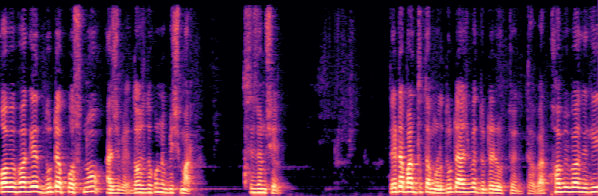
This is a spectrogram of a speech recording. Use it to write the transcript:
ক বিভাগে দুটা প্রশ্ন আসবে, দশ দক্ষিণে বিশ মার্ক, সৃজনশীল। তো এটা বাধ্যতামূলক, দুটো আসবে দুটারই উত্তর দিতে হবে। আর খ বিভাগে কি?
